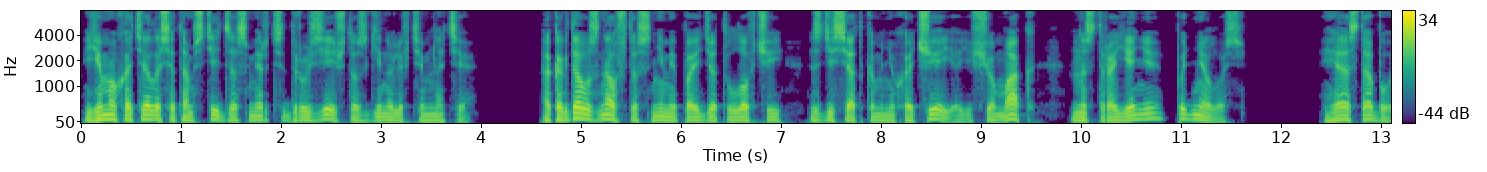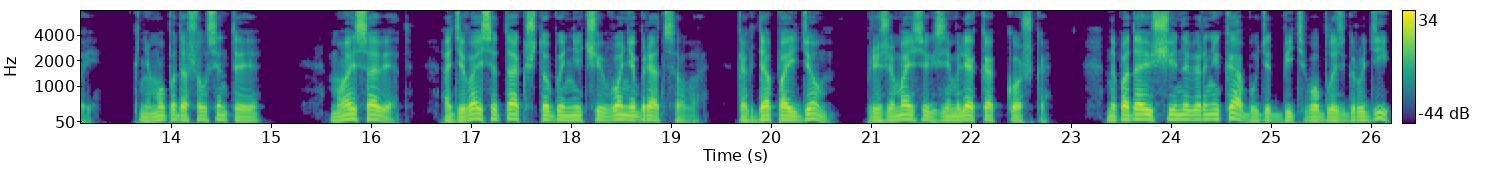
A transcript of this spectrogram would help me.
Ему хотелось отомстить за смерть друзей, что сгинули в темноте. А когда узнал, что с ними пойдет ловчий с десятком нюхачей, а еще маг, настроение поднялось. «Я с тобой». К нему подошел Синтея. «Мой совет. Одевайся так, чтобы ничего не бряцало. Когда пойдем, прижимайся к земле, как кошка. Нападающий наверняка будет бить в область груди,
